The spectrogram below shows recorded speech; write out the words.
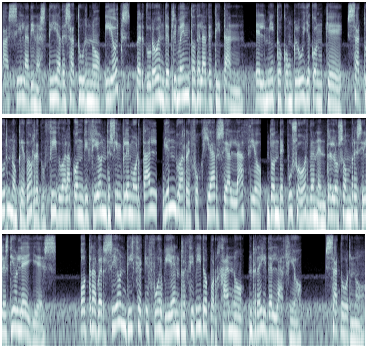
Así la dinastía de Saturno y Ox perduró en detrimento de la de Titán. El mito concluye con que Saturno quedó reducido a la condición de simple mortal, yendo a refugiarse al Lacio, donde puso orden entre los hombres y les dio leyes. Otra versión dice que fue bien recibido por Jano, rey del Lacio. Saturno,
